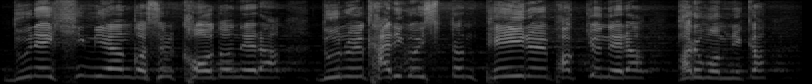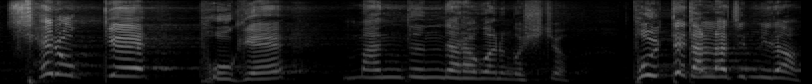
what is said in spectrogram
눈에 희미한 것을 걷어내라. 눈을 가리고 있었던 베일을 벗겨내라. 바로 뭡니까? 새롭게 보게 만든다라고 하는 것이죠. 볼 때 달라집니다.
